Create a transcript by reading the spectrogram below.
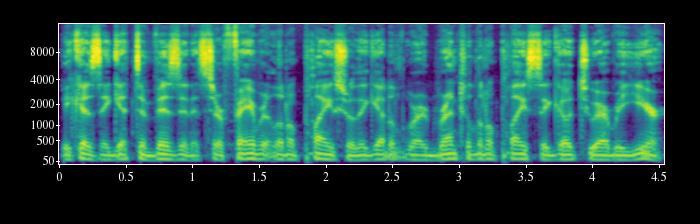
because they get to visit. It's their favorite little place, or they get a, rent a little place they go to every year.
